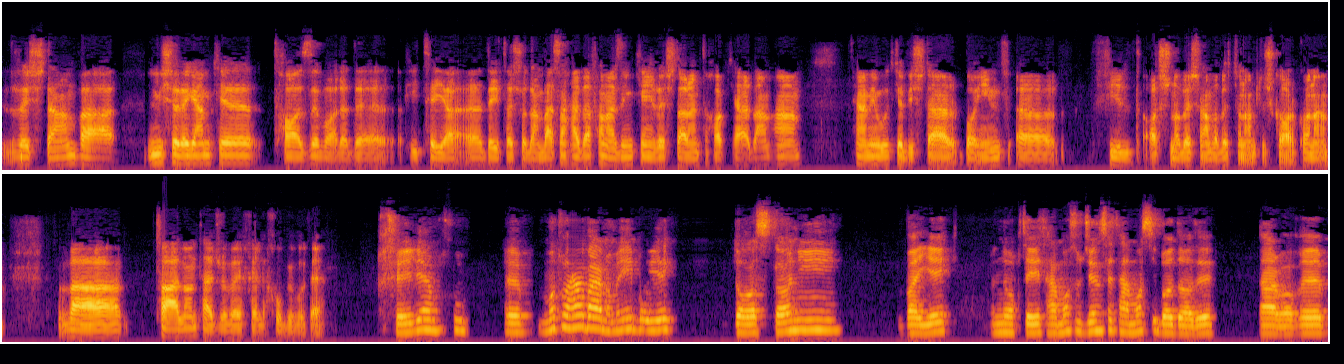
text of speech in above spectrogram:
رشتم و میشه بگم که تازه وارد حیطه ی دیتا شدم و اصلا هدفم از اینکه این رشته رو انتخاب کردم هم همین بود که بیشتر با این field آشنا بشم و بتونم توش کار کنم و تا الان تجربه خیلی خوبی بوده. خیلی هم خوب. ما تو هر برنامه با یک داستانی و یک نقطه تماس و جنس تماسی با داده در واقع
